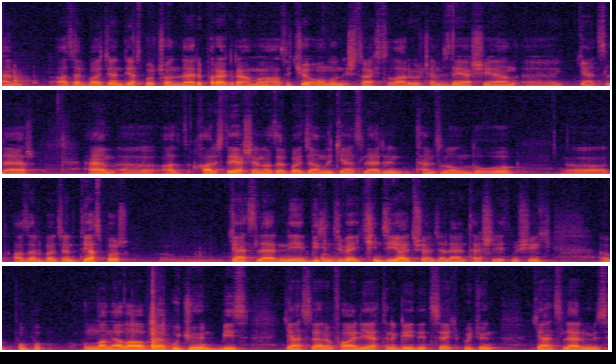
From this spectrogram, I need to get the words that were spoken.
həm Azərbaycan diaspora könülləri proqramı, hansı ki onun iştirakçıları ölkəmizdə yaşayan e, gənclər, həm e, xaricdə yaşayan Azərbaycanlı gənclərin təmsil olunduğu e, Azərbaycan diaspor gənclərini birinci və ikinci yay düşərgələrini təşkil etmişik. Bu, bu bundan əlavə bu gün biz gənclərin fəaliyyətini qeyd etsək, bu gün gənclərimiz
